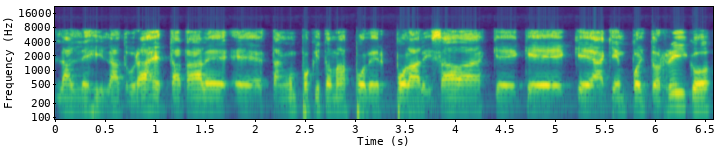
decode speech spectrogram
Las legislaturas estatales están un poquito más polarizadas que, aquí en Puerto Rico.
